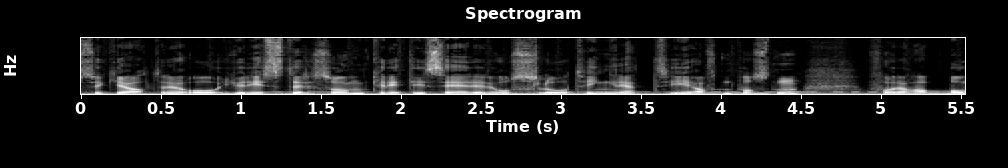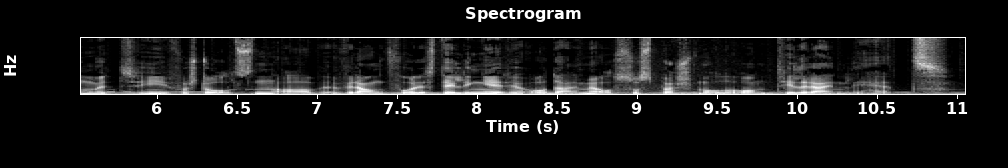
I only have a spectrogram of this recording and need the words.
psykiatere og jurister som kritiserer Oslo tingrett i Aftenposten for å ha bommet i forståelsen av vrangforestillinger, og dermed også spørsmålet om tilregnelighet.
